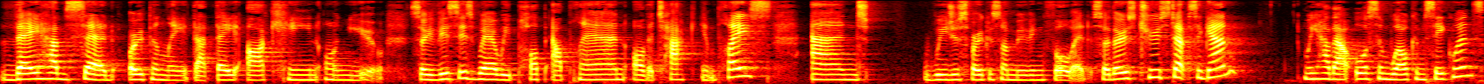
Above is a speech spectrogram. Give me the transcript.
they have said openly that they are keen on you. So this is where we pop our plan of attack in place and we just focus on moving forward. So those two steps again, we have our awesome welcome sequence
